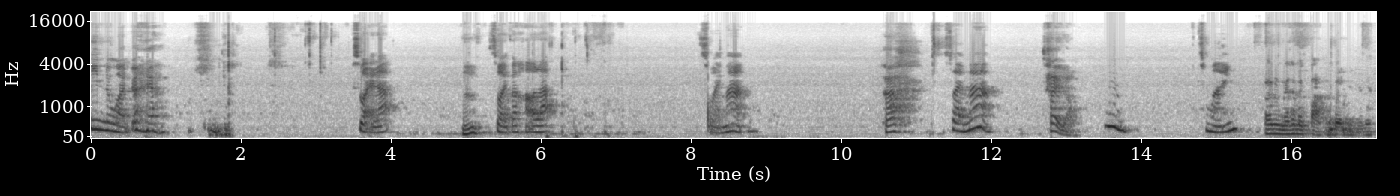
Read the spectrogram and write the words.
มีหนวดด้วยอะสวยละ อืมสวยกว่าเขาละ สวยมาก ฮะ สวยมาก ใช่เหรออืมสวยแป๊บนึงนะทำไมปากมันเบิร์นอย่างนี้เนี่ย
